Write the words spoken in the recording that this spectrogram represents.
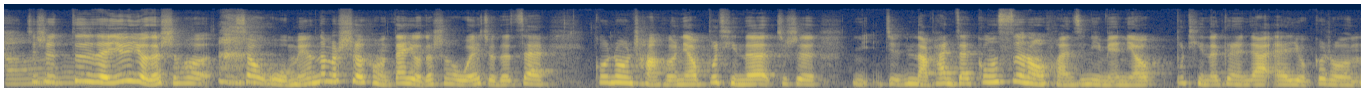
啊就是对对对，因为有的时候 像我没有那么社恐，但有的时候我也觉得在公众场合你要不停的就是你就哪怕你在公司那种环境里面，你要不停的跟人家哎有各种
